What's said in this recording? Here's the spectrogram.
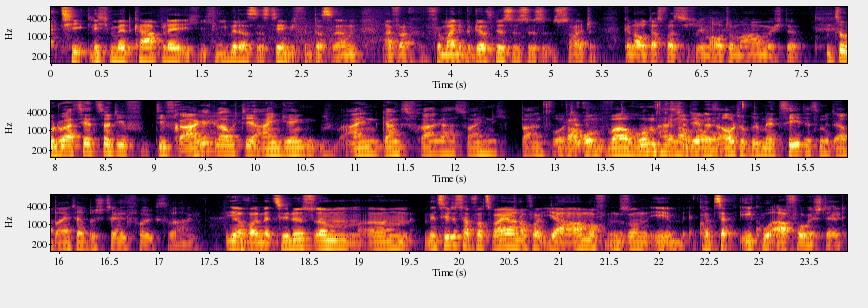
täglich mit CarPlay. Ich, ich liebe das System. Ich finde das ähm, einfach für meine Bedürfnisse ist es ist halt genau das, was ich im Auto mal haben möchte. So, du hast jetzt noch die, die Frage, glaube ich, die Eingang, Eingangsfrage hast du eigentlich nicht beantwortet. Warum? Warum hast Genau, du dir das warum? Auto, Mercedes-Mitarbeiter bestellt, Volkswagen? Ja, weil Mercedes, ähm, ähm, Mercedes hat vor zwei Jahren auf der IAA mal so ein e Konzept EQA vorgestellt.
